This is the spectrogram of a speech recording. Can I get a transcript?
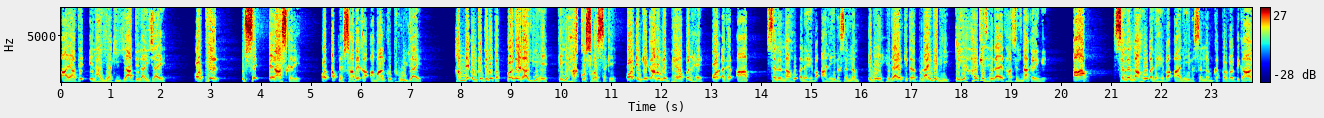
آیات الہیہ کی یاد دلائی جائے اور پھر اس سے اراض کرے اور اپنے سابقہ امال کو بھول جائے؟ ہم نے ان کے دلوں پر پردے ڈال دیے ہیں کہ یہ حق کو سمجھ سکیں اور ان کے کانوں میں بہرا پن ہے اور اگر آپ صلی اللہ علیہ وآلہ وسلم انہیں ہدایت کی طرف بلائیں گے بھی تو یہ ہر ہدایت حاصل نہ کریں گے۔ آپ صلی اللہ علیہ وآلہ وسلم کا پروردگار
